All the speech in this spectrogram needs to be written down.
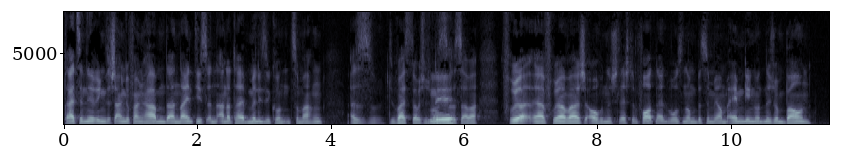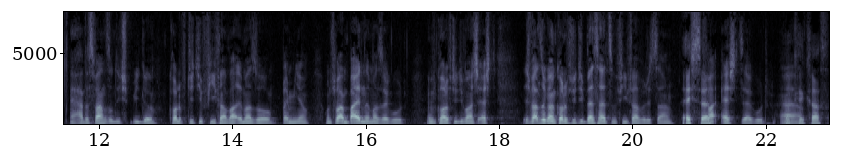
13-Jährigen sich angefangen haben, da 90s in anderthalb Millisekunden zu machen. Also, du weißt, glaube ich, nicht, was nee. das ist, aber früher, ja, früher war ich auch nicht schlecht in Fortnite, wo es noch ein bisschen mehr um Aim ging und nicht um Bauen. Ja, das waren so die Spiele. Call of Duty FIFA war immer so bei mir. Und ich war in beiden immer sehr gut. In Call of Duty war ich echt, ich war sogar in Call of Duty besser als in FIFA, würde ich sagen. Echt, ja? Ich war echt sehr gut. Ja, okay, krass.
